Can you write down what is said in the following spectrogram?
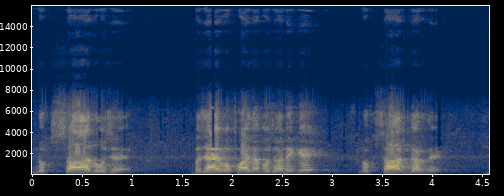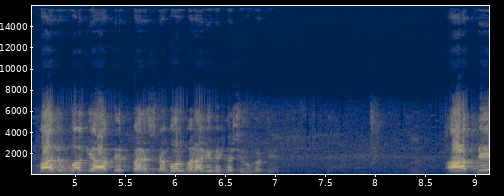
नुकसान हो जाए, बजाय वो फ़ायदा पहुँचाने के, नुकसान कर दे। मालूम हुआ कि आपने पैरासिटामोल बना के बेचना शुरू कर दिया। आपने,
